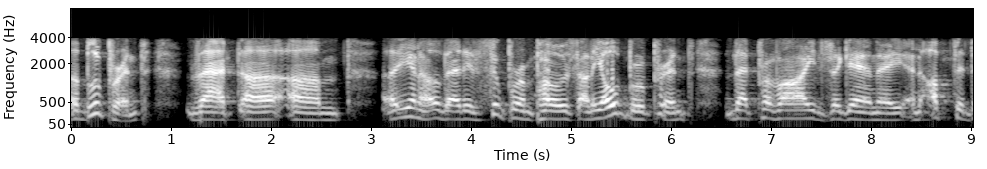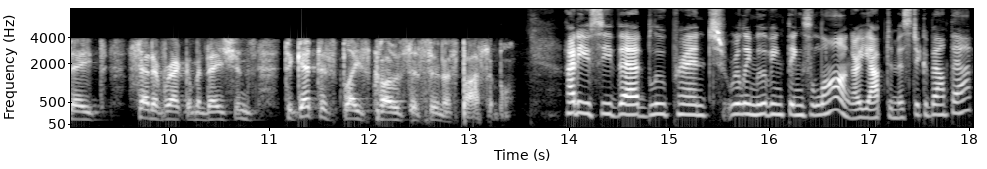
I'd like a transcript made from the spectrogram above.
uh, blueprint that. Uh, um, uh, you know, that is superimposed on the old blueprint that provides, again, a, an up to date set of recommendations to get this place closed as soon as possible. How do you see that blueprint really moving things along? Are you optimistic about that?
